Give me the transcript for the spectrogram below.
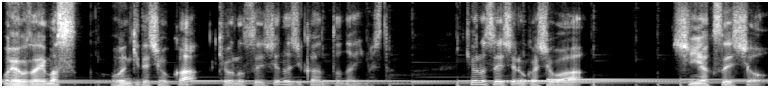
おはようございます。お元気でしょうか？今日の聖書の時間となりました。今日の聖書の箇所は、新約聖書、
